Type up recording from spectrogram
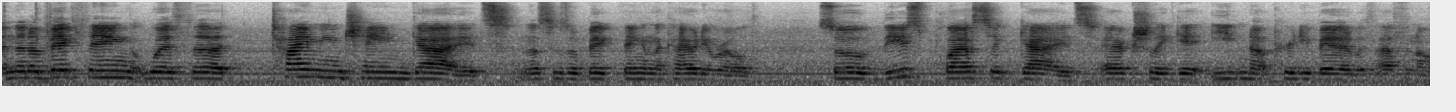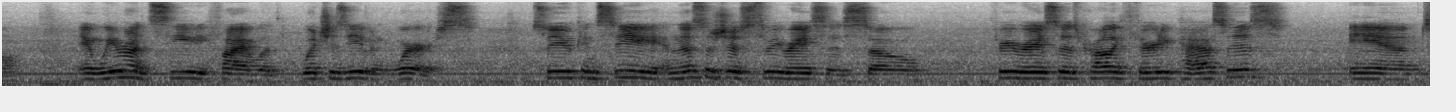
And then a big thing with the timing chain guides, and this is a big thing in the coyote world. So these plastic guides actually get eaten up pretty bad with ethanol. And we run C85 with, which is even worse. So you can see, and this is just three races, so three races, probably 30 passes, and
